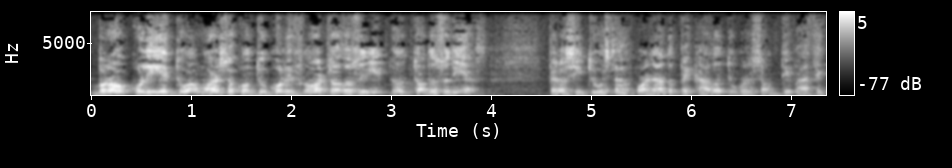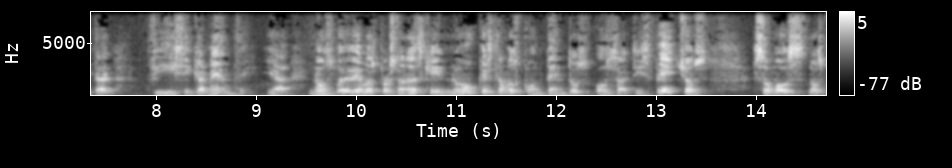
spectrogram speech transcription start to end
brócoli en tu almuerzo con tu coliflor todos, todos los días. Pero si tú estás guardando pecado tu corazón, te va a afectar físicamente. ¿ya? Nos volvemos personas que nunca estamos contentos o satisfechos. Somos, nos,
